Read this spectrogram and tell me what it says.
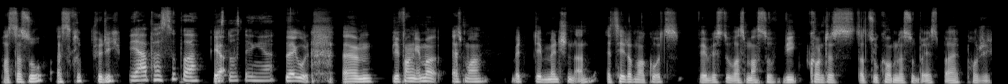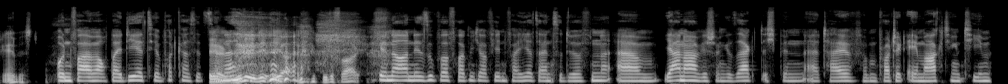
Passt das so als Skript für dich? Ja, passt super. Ja. Loslegen, ja. Sehr gut. Ähm, wir fangen immer erstmal mit dem Menschen an. Erzähl doch mal kurz, wer bist du, was machst du, wie konnte es dazu kommen, dass du jetzt bei Project A bist? Und vor allem auch bei dir jetzt hier im Podcast sitzt. Ja, ne? gute Idee, ja, gute Frage. genau, nee, super, freut mich auf jeden Fall hier sein zu dürfen. Ähm, Jana, wie schon gesagt, ich bin äh, Teil vom Project A Marketing Team,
